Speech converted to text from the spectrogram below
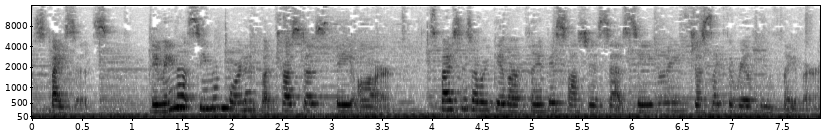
spices. They may not seem important, but trust us, they are. Spices are what give our plant-based sausages that savory, just like the real thing flavor.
